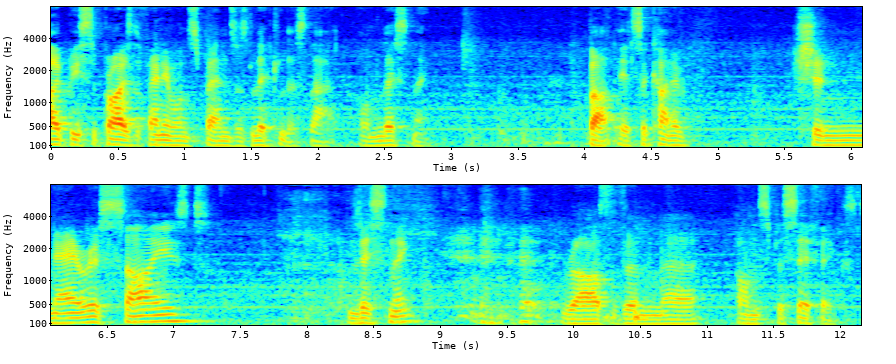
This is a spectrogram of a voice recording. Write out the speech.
I'd be surprised if anyone spends as little as that on listening. But it's a kind of genericized listening rather than uh, on specifics.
